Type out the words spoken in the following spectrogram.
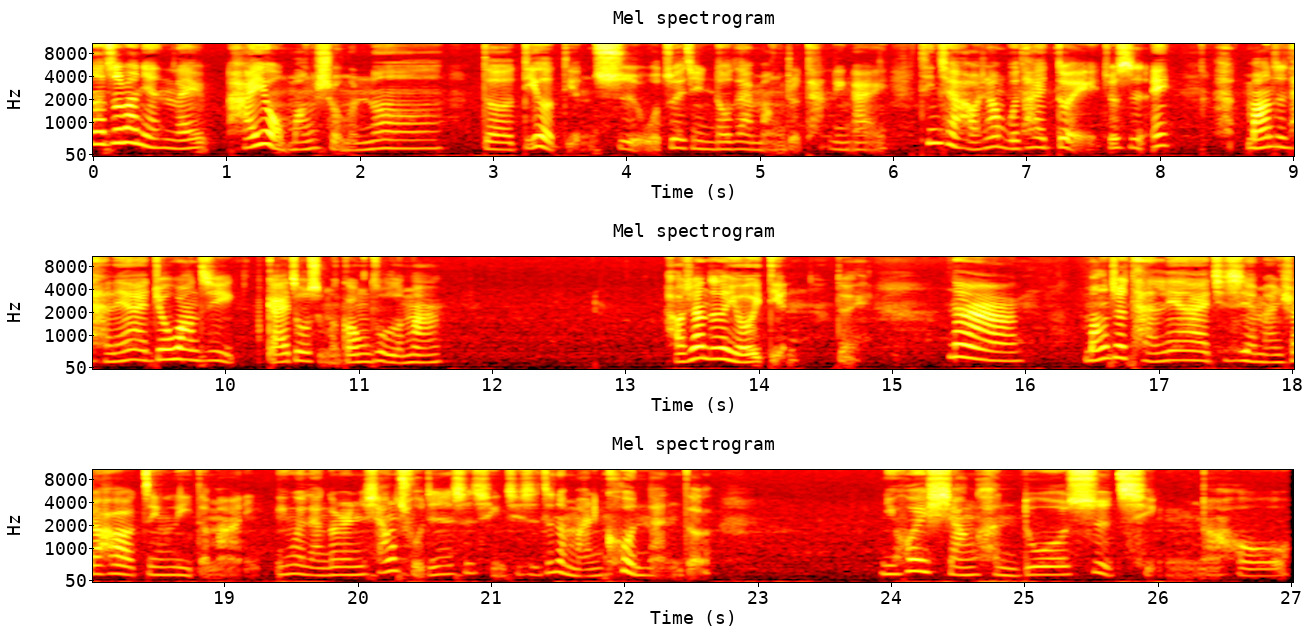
那这半年来还有忙什么呢？的第二点是我最近都在忙着谈恋爱，听起来好像不太对，就是诶，忙着谈恋爱就忘记该做什么工作了吗？好像真的有一点对。那忙着谈恋爱其实也蛮消耗精力的嘛，因为两个人相处这件事情其实真的蛮困难的，你会想很多事情，然后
